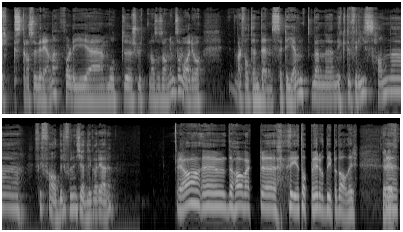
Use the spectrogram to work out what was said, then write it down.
ekstra suverene. Fordi eh, mot eh, slutten av sesongen så var det jo i hvert fall tendenser til jevnt. Men eh, Friis, de han eh, Fy fader, for en kjedelig karriere. Ja, eh, det har vært eh, høye topper og dype daler. Skal jeg lese,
